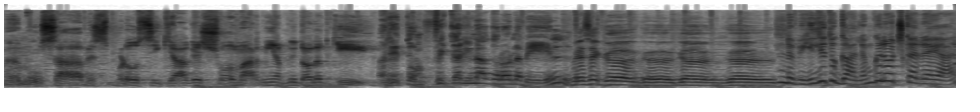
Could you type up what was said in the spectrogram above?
महमूद साहब इस पड़ोसी के आगे शो मारनी अपनी दौलत की अरे तुम फ़िक्र ही ना करो नबील वैसे ग, ग, ग, ग... नबील ये तो गालम गलोच कर रहे यार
